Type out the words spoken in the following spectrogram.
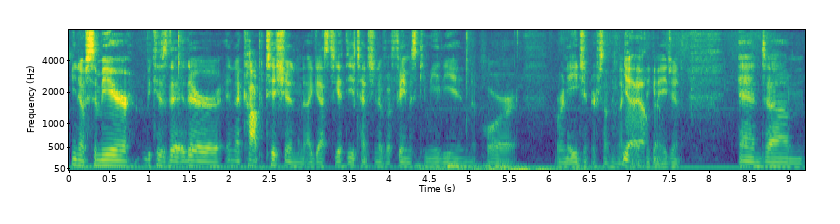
you know, Samir because they're they're in a competition, I guess, to get the attention of a famous comedian or or an agent or something like Yeah, that. yeah. I think an agent, and um,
